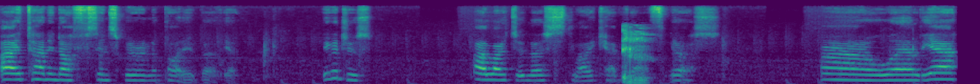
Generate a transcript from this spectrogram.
I turned it off since we're in a party, but yeah. You can choose. I like to just like have it yes. Uh, well, yeah.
